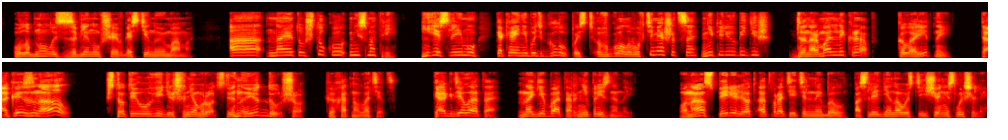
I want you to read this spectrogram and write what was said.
— улыбнулась заглянувшая в гостиную мама. «А на эту штуку не смотри. Если ему какая-нибудь глупость в голову втемяшится, не переубедишь. Да нормальный краб, колоритный». «Так и знал, что ты увидишь в нем родственную душу!» — хохотнул отец. «Как дела-то, нагибатор непризнанный? У нас перелет отвратительный был, последние новости еще не слышали».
